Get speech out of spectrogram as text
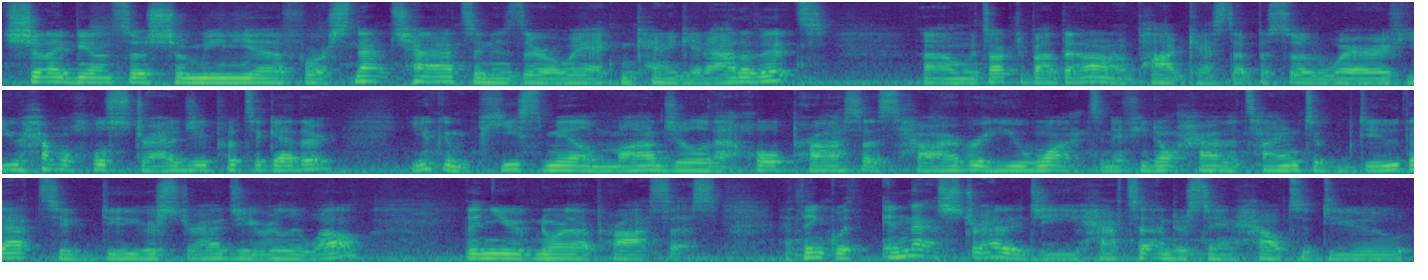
should I be on social media for Snapchats and is there a way I can kind of get out of it? Um, we talked about that on a podcast episode where if you have a whole strategy put together, you can piecemeal module that whole process however you want. And if you don't have the time to do that, to do your strategy really well, then you ignore that process. I think within that strategy, you have to understand how to do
